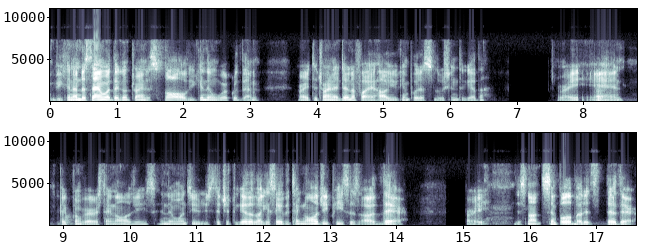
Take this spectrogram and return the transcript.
if you can understand what they're trying to solve, you can then work with them, right, to try and identify how you can put a solution together, right? And pick from various technologies, and then once you stitch it together, like I say, the technology pieces are there, right? It's not simple, but it's they're there.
